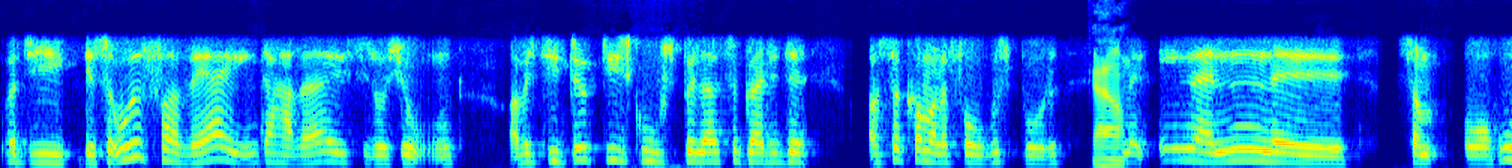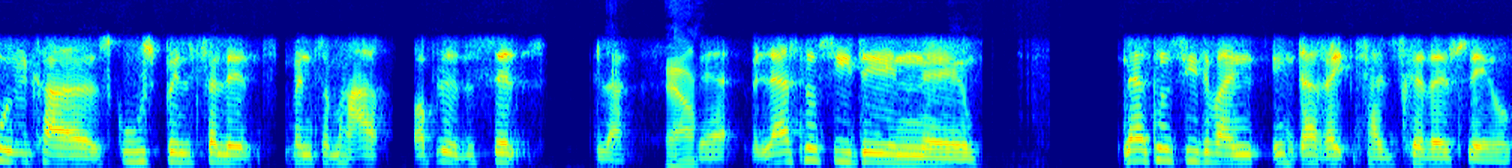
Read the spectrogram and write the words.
hvor de giver sig ud for at være en, der har været i situationen. Og hvis de er dygtige skuespillere, så gør de det, og så kommer der fokus på det. Ja. Men en eller anden, øh, som overhovedet ikke har skuespiltalent, men som har oplevet det selv, eller Ja. Ja, lad os nu sige, det er en... Øh, lad os nu sige, det var en, en der rent faktisk havde været slave,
